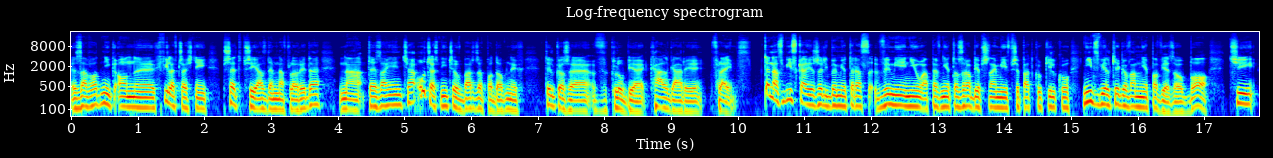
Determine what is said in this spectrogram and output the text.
zawodnik, on chwilę wcześniej przed przyjazdem na Florydę na te zajęcia uczestniczył w bardzo podobnych, tylko że w klubie Calgary Flames. Te nazwiska, jeżeli bym je teraz wymienił, a pewnie to zrobię przynajmniej w przypadku kilku, nic wielkiego wam nie powiedzą, bo ci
